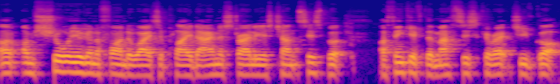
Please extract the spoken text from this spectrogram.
I'm sure you're going to find a way to play down Australia's chances, but I think if the maths is correct, you've got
